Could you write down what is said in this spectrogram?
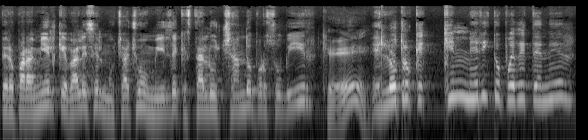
pero para mí el que vale es el muchacho humilde que está luchando por subir. ¿Qué? El otro que, ¿qué mérito puede tener?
